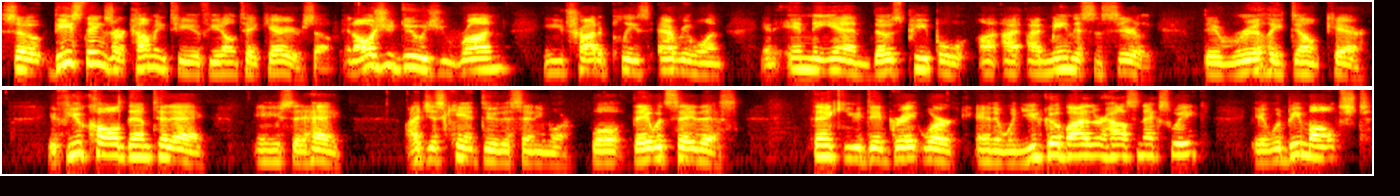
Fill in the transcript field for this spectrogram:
So these things are coming to you if you don't take care of yourself. And all you do is you run and you try to please everyone. And in the end, those people, I, I mean this sincerely, they really don't care. If you called them today and you said, Hey, I just can't do this anymore. Well, they would say this thank you, you did great work. And then when you go by their house next week, it would be mulched,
